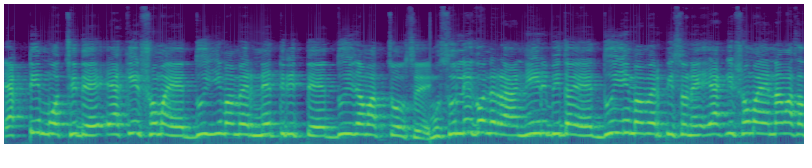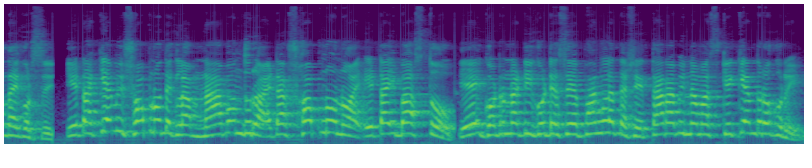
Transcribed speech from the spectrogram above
একটি মসজিদে একই সময়ে দুই ইমামের নেতৃত্বে দুই জামাত চলছে। মুসল্লিগণেরা নির্বিদয়ে দুই ইমামের পিছনে একই সময়ে নামাজ আদায় করছে। এটা কি আমি স্বপ্ন দেখলাম? না বন্ধুরা, এটা স্বপ্ন নয়, এটাই বাস্তব। এই ঘটনাটি ঘটেছে বাংলাদেশে তারাবি নামাজকে কেন্দ্র করে।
